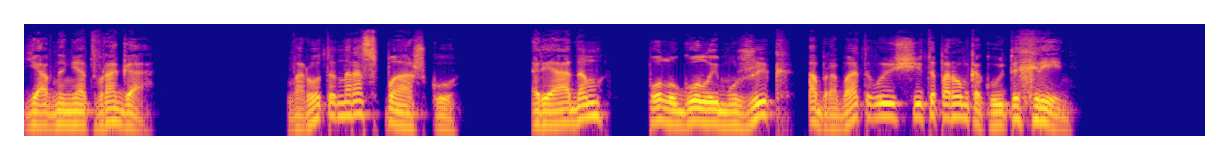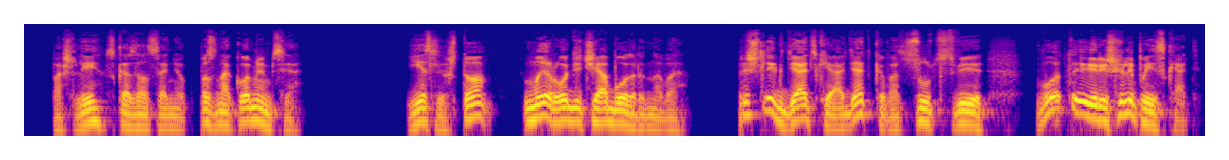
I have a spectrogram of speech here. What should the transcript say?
явно не от врага. Ворота нараспашку. Рядом полуголый мужик, обрабатывающий топором какую-то хрень. «Пошли», — сказал Санек, — «познакомимся. Если что, мы родичи ободранного. Пришли к дядьке, а дядька в отсутствии. Вот и решили поискать».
